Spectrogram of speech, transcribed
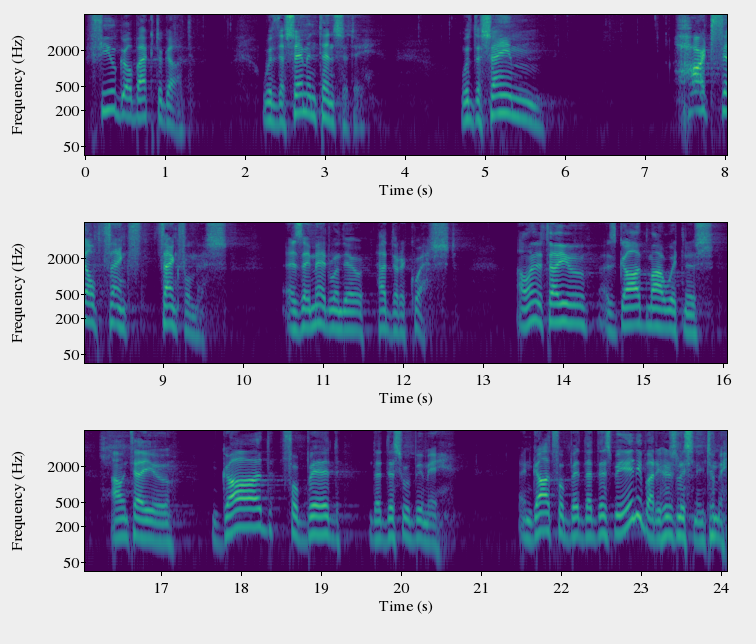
few go back to God with the same intensity, with the same heartfelt thank- thankfulness as they made when they had the request. I want to tell you, as God my witness, I to tell you, God forbid that this would be me. And God forbid that this be anybody who's listening to me.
